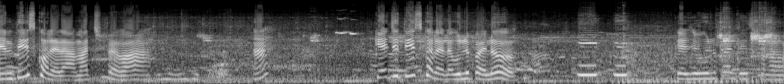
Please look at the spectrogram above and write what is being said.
నేను తీసుకోలేదా? మర్చిపోయావా? కేజీ తీసుకోలేదా ఉల్లిపాయలు? కేజీ ఉల్లిపాయలు తీసుకున్నాము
